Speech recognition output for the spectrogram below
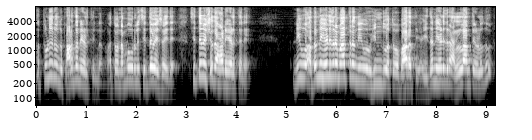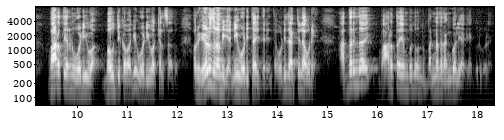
ಆ ತುಳುವಿನ ಒಂದು ಪಾಡ್ದನ ಹೇಳ್ತೀನಿ ನಾನು. ಅಥವಾ ನಮ್ಮ ಊರಲ್ಲಿ ಸಿದ್ಧವೇಷ ಇದೆ. ಸಿದ್ಧವೇಶದ ಹಾಡು ಹೇಳ್ತೇನೆ. ನೀವು ಅದನ್ನು ಹೇಳಿದರೆ ಮಾತ್ರ ನೀವು ಹಿಂದೂ ಅಥವಾ ಭಾರತೀಯ. ಇದನ್ನು ಹೇಳಿದರೆ ಅಲ್ಲ ಅಂತ ಹೇಳೋದು ಭಾರತೀಯರನ್ನು ಒಡೆಯುವ, ಬೌದ್ಧಿಕವಾಗಿ ಒಡೆಯುವ ಕೆಲಸ ಅದು. ಅವರು ಹೇಳೋದು ನಮಗೆ, ನೀವು ಒಡಿತಾ ಇದ್ದೀರಿ ಅಂತ. ಒಡಿದ ಆ್ಯಕ್ಚುಲಿ ಅವರೇ. ಆದ್ದರಿಂದ ಭಾರತ ಎಂಬುದು ಒಂದು ಬಣ್ಣದ ರಂಗೋಲಿ ಆಗಿ ಗುರುಗಳೇ.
